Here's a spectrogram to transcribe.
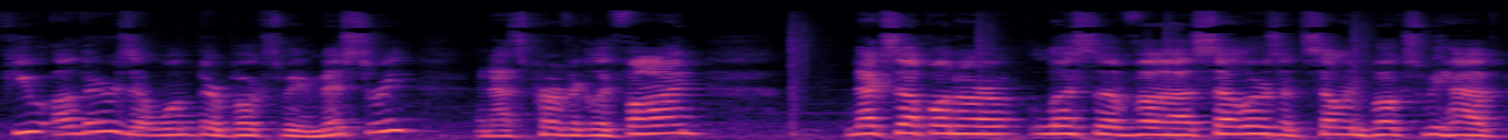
few others that want their books to be a mystery, and that's perfectly fine. Next up on our list of uh, sellers that's selling books, we have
